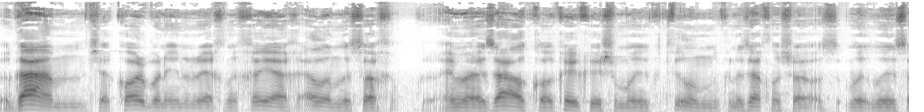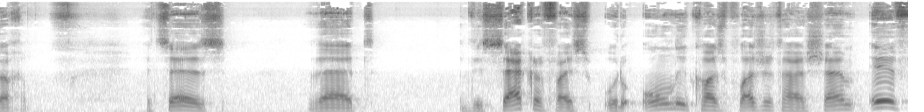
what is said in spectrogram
וגם שהקורבן אינו ריח נחיח אלא מנסחם. הם הרזל כל קרקר שמלאים כתפילם מנסחם it says that the sacrifice would only cause pleasure to Hashem if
